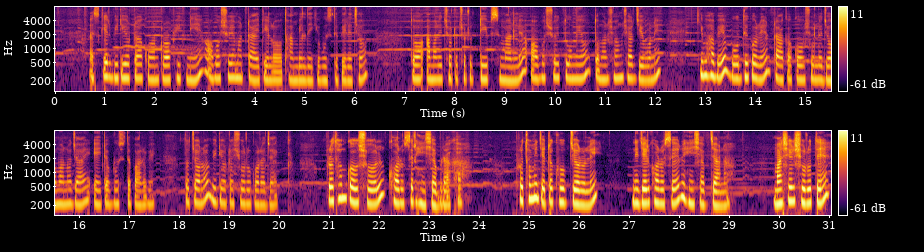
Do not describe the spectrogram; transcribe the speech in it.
আজকের ভিডিওটা কোন টপিক নিয়ে? অবশ্যই আমার টাইটেল ও থাম্বেল দেখে বুঝতে পেরেছ। তো আমার এই ছোটো ছোটো টিপস মানলে অবশ্যই তুমিও তোমার সংসার জীবনে কীভাবে বুদ্ধি করে টাকা কৌশলে জমানো যায় এইটা বুঝতে পারবে। তো চলো ভিডিওটা শুরু করা যাক। প্রথম কৌশল, খরচের হিসাব রাখা। প্রথমে যেটা খুব জরুরি, নিজের খরচের হিসাব জানা। মাসের শুরুতে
